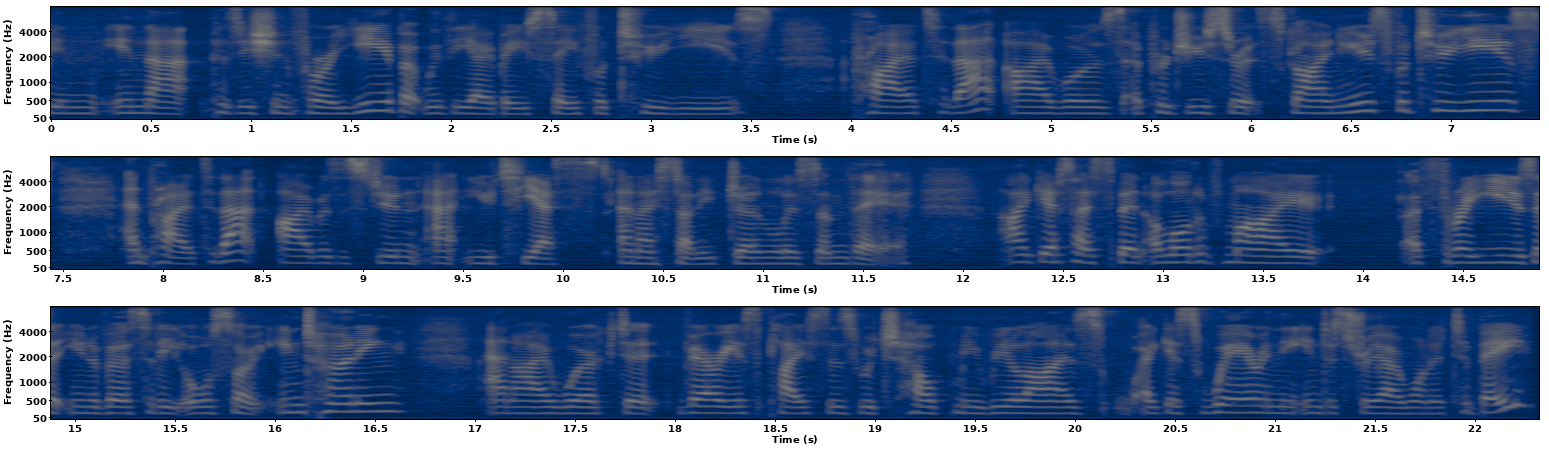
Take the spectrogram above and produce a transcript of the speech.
been in that position for a year, but with the ABC for two years. Prior to that, I was a producer at Sky News for two years, and prior to that, I was a student at UTS and I studied journalism there. I guess I spent a lot of my uh, three years at university also interning and I worked at various places which helped me realize I guess where in the industry I wanted to be.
